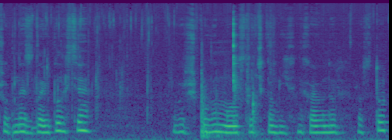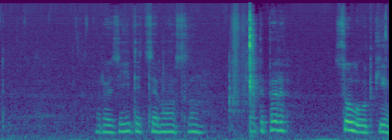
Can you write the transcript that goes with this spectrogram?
Щоб не злиплося вершковим масличком їх. Нехай воно ростуть, розійдеться масло. А тепер солодкі.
